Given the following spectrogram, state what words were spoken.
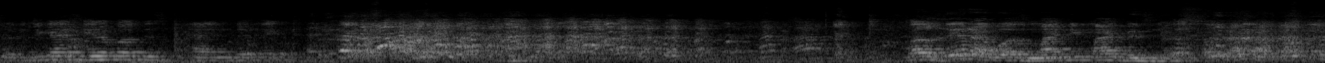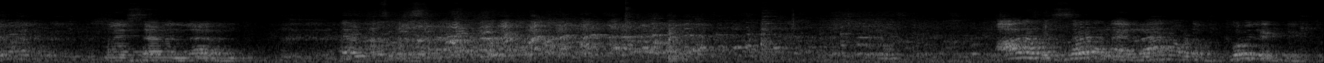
so, hear about this pandemic? well, there I was minding my business, my 7 Eleven. All of a sudden, I ran out of toilet paper.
